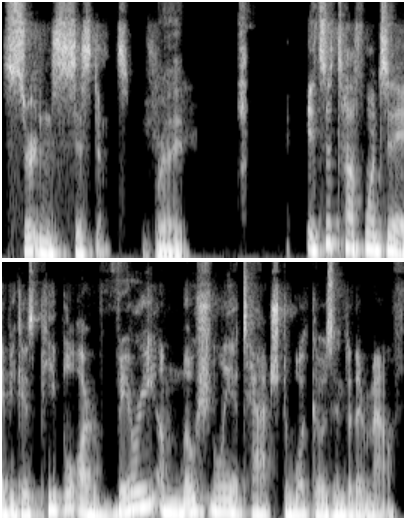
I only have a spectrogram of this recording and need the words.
certain systems. Right it's a tough one today because people are very emotionally attached to what goes into their mouth.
